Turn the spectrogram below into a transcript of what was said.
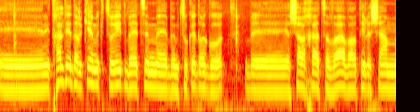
אה, אני התחלתי את דרכי המקצועית בעצם אה, במצוקי דרגות. ישר אחרי הצבא עברתי לשם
